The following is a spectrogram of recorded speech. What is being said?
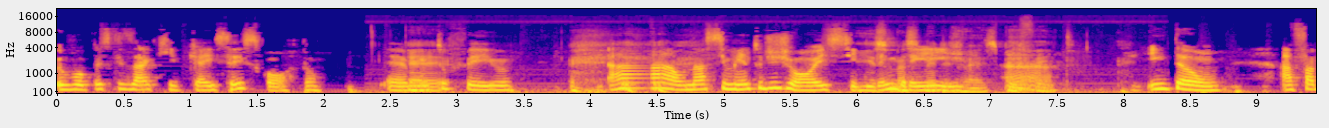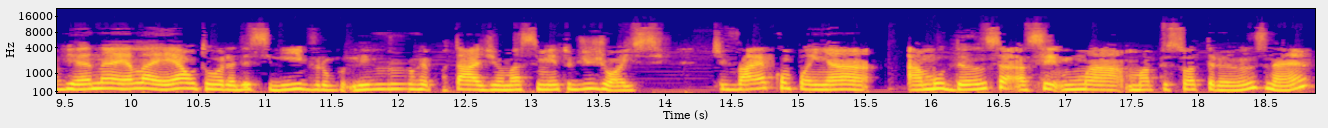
eu vou pesquisar aqui, porque aí vocês cortam. É, é... muito feio. Ah, o Nascimento de Joyce. Isso, lembrei. Nascimento de Joyce, ah. perfeito. Ah, então, a Fabiana, ela é autora desse livro, livro-reportagem, O Nascimento de Joyce, que vai acompanhar a mudança, assim, uma, uma pessoa trans, né?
